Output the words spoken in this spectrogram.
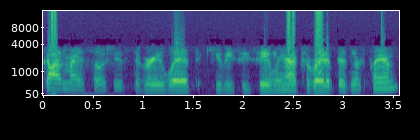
gotten my associate's degree with QVCC, and we had to write a business plan.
